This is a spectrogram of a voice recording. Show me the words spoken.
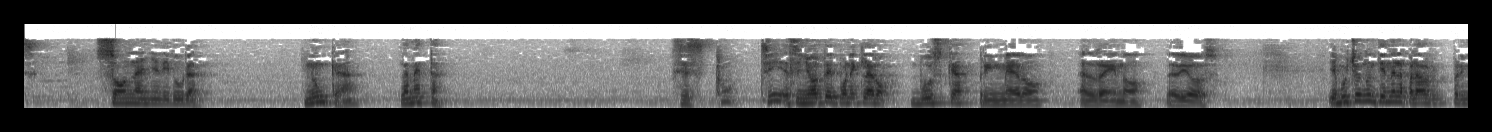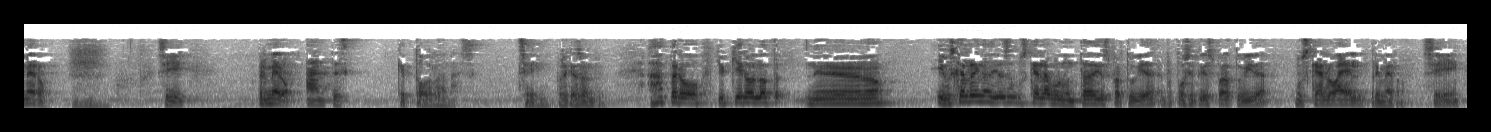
son la añadidura, nunca la meta. Sí, el Señor te pone claro, busca primero el reino de Dios. Y muchos no entienden la palabra primero. Sí, primero, antes que todo lo demás. Sí, porque son Ah, pero yo quiero el otro. No, no, no. Y buscar el reino de Dios es buscar la voluntad de Dios para tu vida, el propósito de Dios para tu vida, buscarlo a Él primero, ¿sí?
